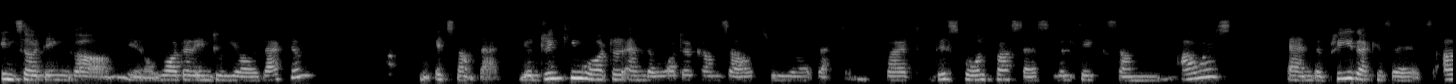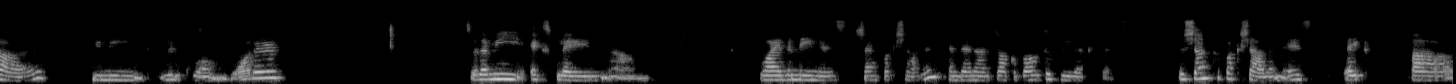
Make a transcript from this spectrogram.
inserting, um, you know, water into your rectum. It's not that. You're drinking water and the water comes out through your rectum. But this whole process will take some hours and the prerequisites are you need lukewarm water, so let me explain um, why the name is Shankh-Pakshalan and then I'll talk about the prerequisites. So Shankh-Pakshalan is like, uh,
